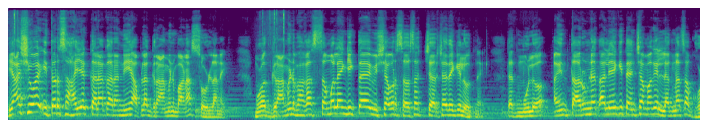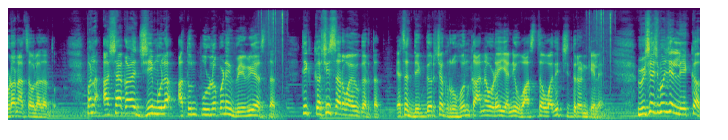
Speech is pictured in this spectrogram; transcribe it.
याशिवाय इतर सहाय्यक कलाकारांनी आपला ग्रामीण बाणा सोडला नाही. मुळात ग्रामीण भागात समलैंगिकता या विषयावर सहसा चर्चा देखील होत नाही. त्यात मुलं ऐन तारुण्यात आली आहे की त्यांच्या मागे लग्नाचा घोडा नाचवला जातो. पण अशा काळात जी मुलं आतून पूर्णपणे वेगळी असतात ती कशी सर्वाईव्ह करतात? याचं दिग्दर्शक रोहन कानवडे यांनी वास्तववादी चित्रण केलंय. विशेष म्हणजे लेखक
